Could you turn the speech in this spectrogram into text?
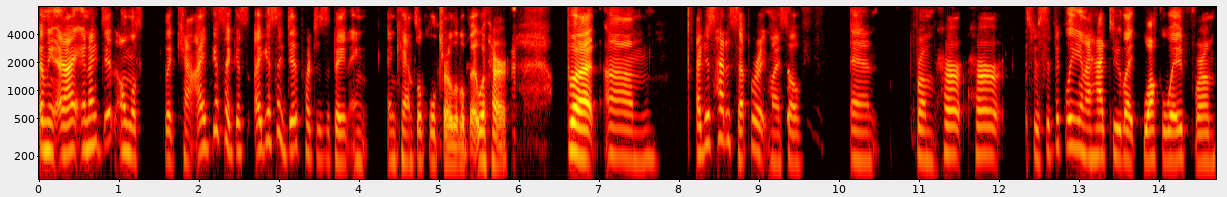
i mean and i and i did almost like can i guess i guess i guess i did participate in in cancel culture a little bit with her. But um i just had to separate myself and from her her specifically and i had to like walk away from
